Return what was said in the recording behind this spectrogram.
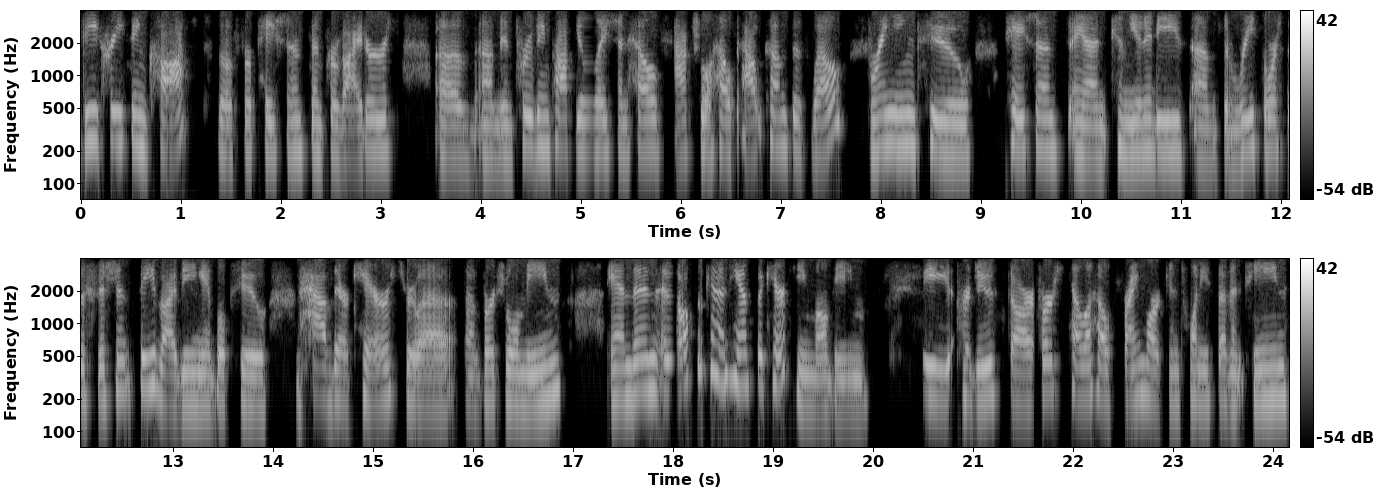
decreasing costs, both for patients and providers, of um, improving population health, actual health outcomes as well, bringing to patients and communities um, some resource efficiency by being able to have their care through a, a virtual means. And then it also can enhance the care team well being. We produced our first telehealth framework in 2017,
